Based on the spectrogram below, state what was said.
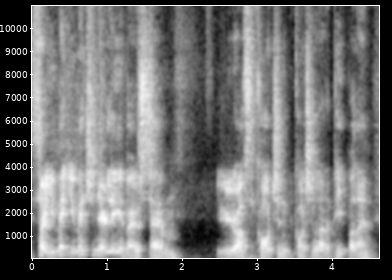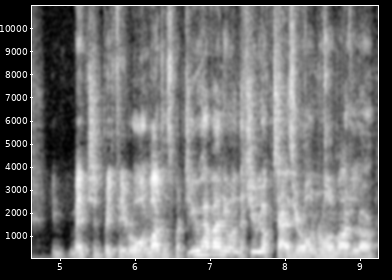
sorry, you you mentioned earlier about um, you're obviously coaching coaching a lot of people, and you mentioned briefly role models. But do you have anyone that you look to as your own role model, or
